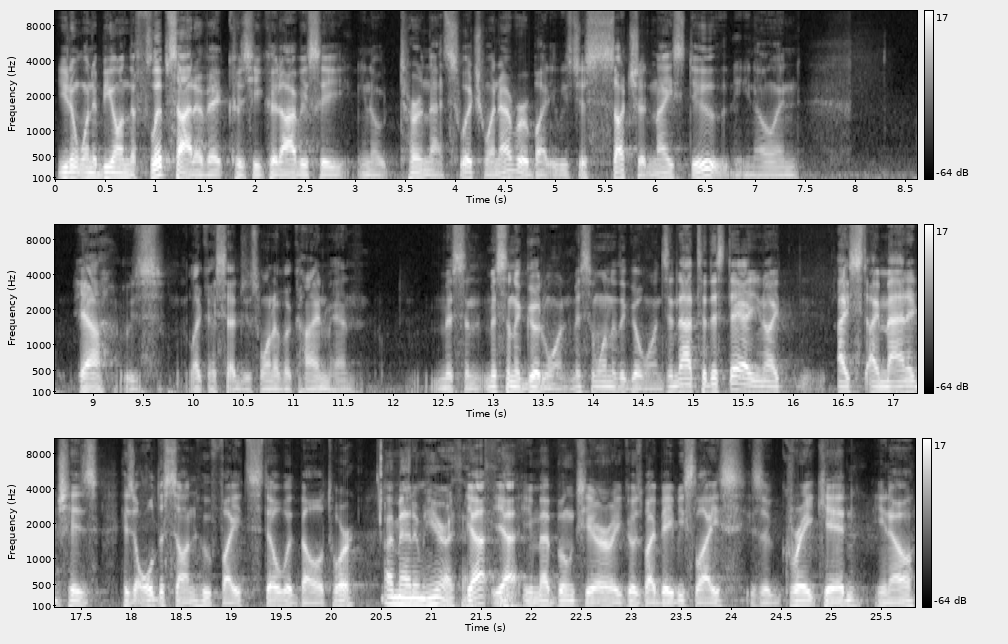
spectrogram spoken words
You don't want to be on the flip side of it because he could obviously you know turn that switch whenever, but he was just such a nice dude, you know, and yeah, it was like I said, just one of a kind, man. Missing, missing a good one, missing one of the good ones, and that to this day, you know, I, I, I manage his his oldest son who fights still with Bellator. I met him here. I think. Yeah, yeah. You met Bunks here. He goes by Baby Slice. He's a great kid. You know,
